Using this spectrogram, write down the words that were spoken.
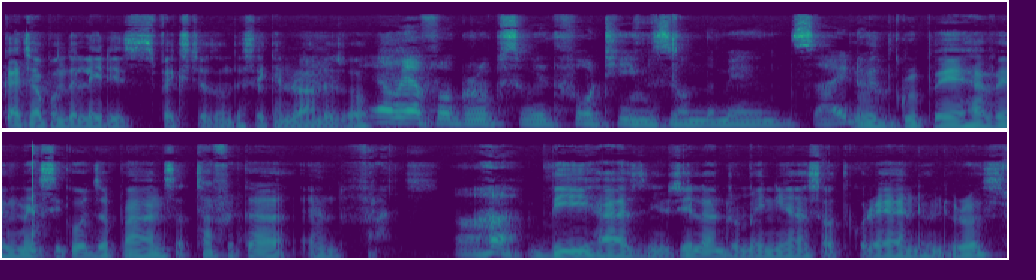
catch up on the ladies' fixtures on the second round as well. Yeah, we have four groups with four teams on the main side. With Group A having Mexico, Japan, South Africa, and France. Uh-huh. B has New Zealand, Romania, South Korea, and Honduras.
